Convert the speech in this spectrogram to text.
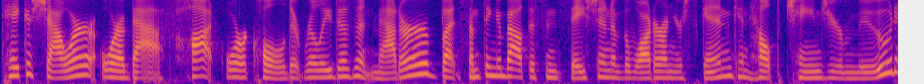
Take a shower or a bath, hot or cold. It really doesn't matter, but something about the sensation of the water on your skin can help change your mood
